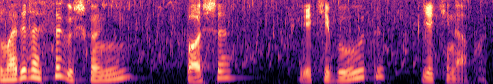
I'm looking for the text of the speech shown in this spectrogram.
اومدی قصه گوش کنی؟ باشه. یکی بود یکی نبود.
